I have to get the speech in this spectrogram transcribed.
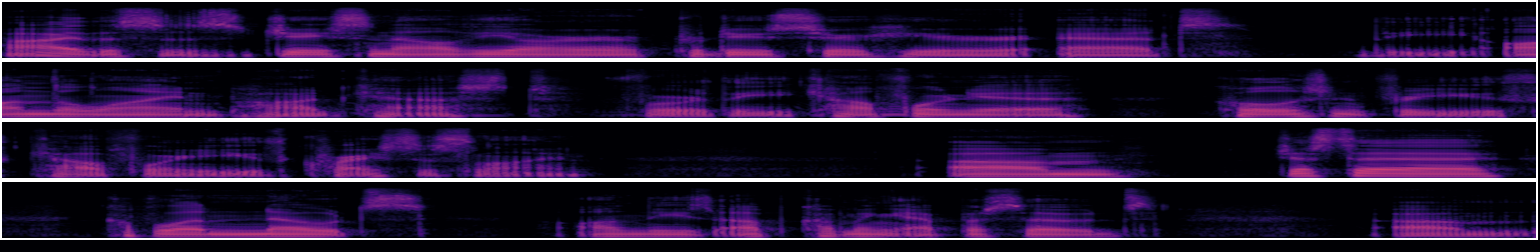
Hi, this is Jason Alviar, producer here at the On the Line podcast for the California Coalition for Youth, California Youth Crisis Line. Um, just a couple of notes on these upcoming episodes. Um,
